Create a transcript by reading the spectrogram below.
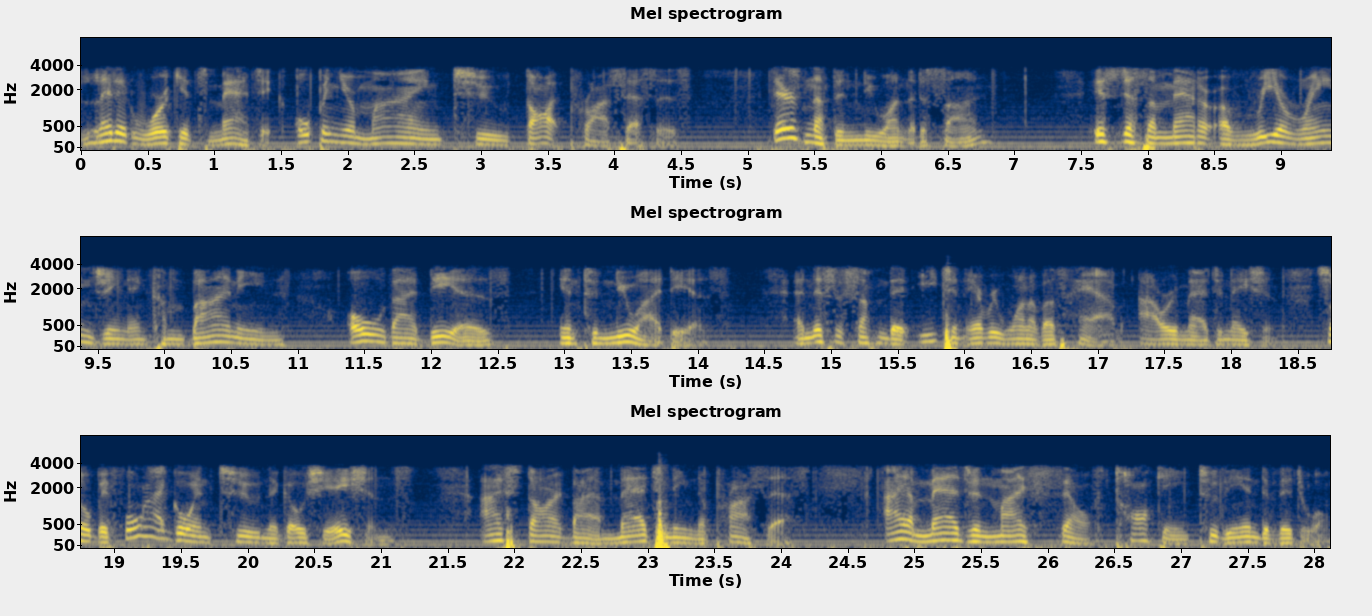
Let it work its magic. Open your mind to thought processes. There's nothing new under the sun. It's just a matter of rearranging and combining old ideas into new ideas. And this is something that each and every one of us have, our imagination. So before I go into negotiations, I start by imagining the process. I imagine myself talking to the individual.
